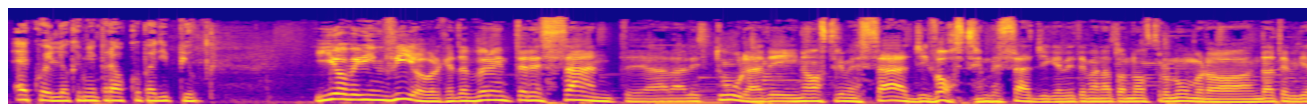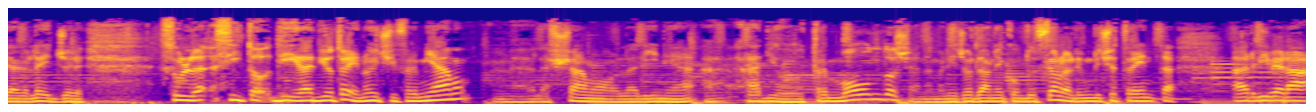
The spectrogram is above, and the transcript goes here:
è quello che mi preoccupa di più. Io vi rinvio perché è davvero interessante alla lettura dei nostri messaggi, i vostri messaggi che avete mandato al nostro numero, andatevi a leggere sul sito di Radio 3. Noi ci fermiamo, eh, lasciamo la linea a Radio Tremondo, c'è Anna Maria Giordano in conduzione, alle 11.30 arriverà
